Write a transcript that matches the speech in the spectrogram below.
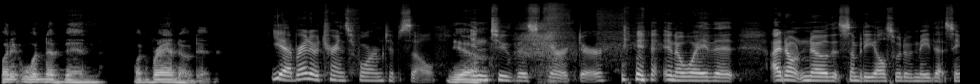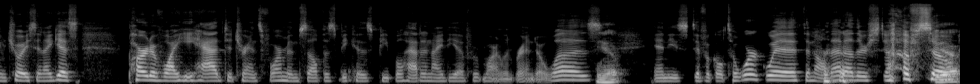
but it wouldn't have been what Brando did. Yeah, Brando transformed himself Yeah. into this character in a way that I don't know that somebody else would have made that same choice. And I guess part of why he had to transform himself is because people had an idea of who Marlon Brando was, Yep. and he's difficult to work with, and all that other stuff. So Yeah.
